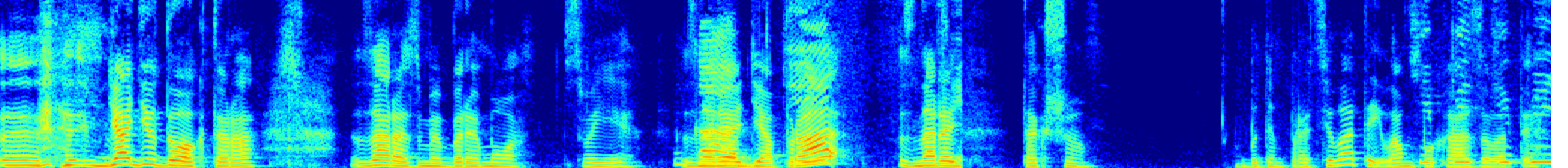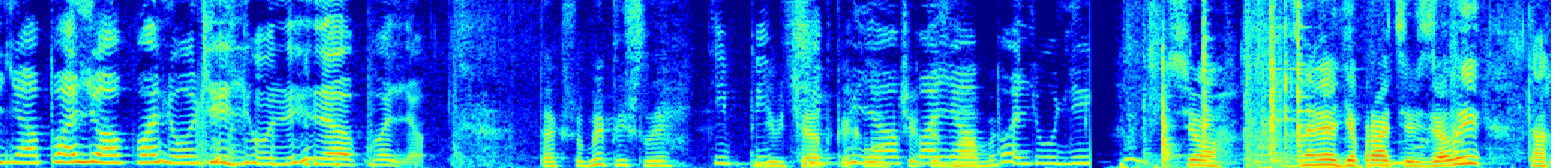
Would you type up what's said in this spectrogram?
е, доктора. Зараз ми беремо свої знаряддя пра... знаряддя. Так що будемо працювати і вам показувати. Так що ми пішли. Дівчатка, хлопчики з нами. Все, знаряддя праці взяли. Так,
